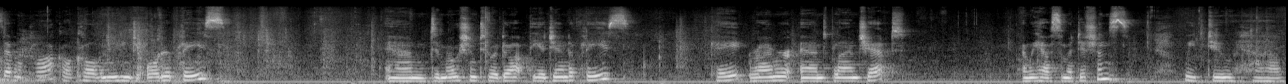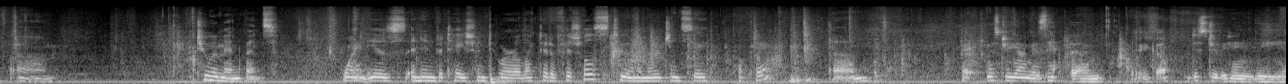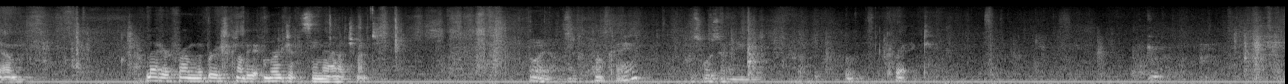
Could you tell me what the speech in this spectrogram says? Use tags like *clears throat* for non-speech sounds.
7 o'clock. I'll call the meeting to order, please. And a motion to adopt the agenda, please. Okay, Reimer and Blanchette. And we have some additions. We do have um, two amendments. One is an invitation to our elected officials to an emergency. Okay? Um, okay, Mr. Young is um, There you go. distributing the um, letter from the British Columbia Emergency Management. Oh, yeah. Okay? This wasn't an email. Correct.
